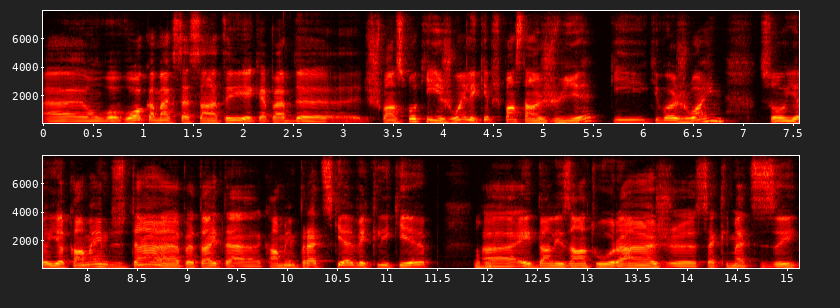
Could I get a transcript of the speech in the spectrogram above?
Euh, on va voir comment que sa santé est capable de. Je pense pas qu'il joint l'équipe. Je pense que en juillet qu'il va joindre. So, il, y a, il y a quand même du temps, euh, peut-être, à quand même pratiquer avec l'équipe. Mhm. Euh, être dans les entourages, euh, s'acclimatiser.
